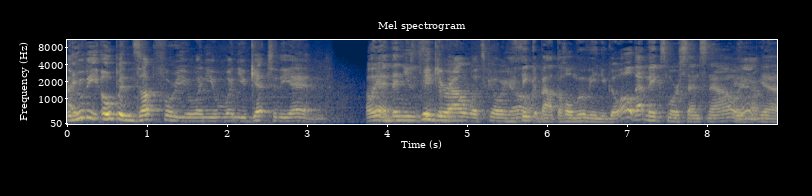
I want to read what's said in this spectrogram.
The I- movie opens up for you when you when you get to the end. Oh yeah, and then you figure about, out what's going on. you on. think about the whole movie and you go, oh, that makes more sense now. And, Yeah. yeah.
